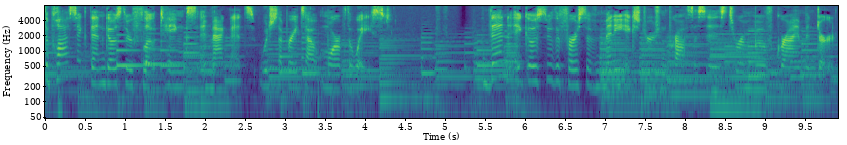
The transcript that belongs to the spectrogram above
The plastic then goes through float tanks and magnets, which separates out more of the waste. Then it goes through the first of many extrusion processes to remove grime and dirt.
